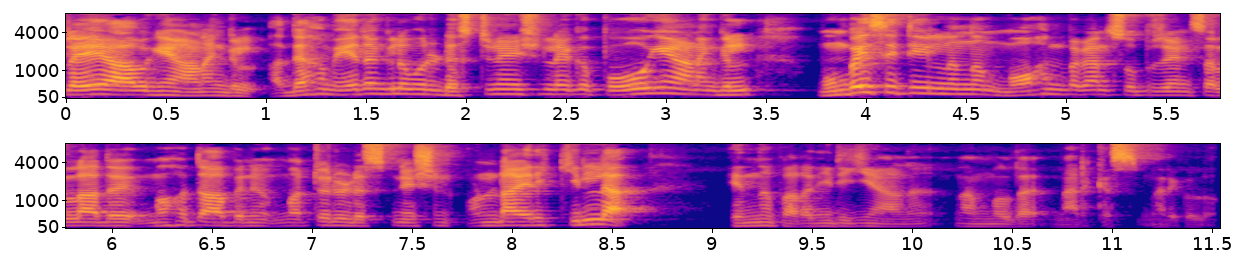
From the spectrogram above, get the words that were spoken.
പ്ലേ ആവുകയാണെങ്കിൽ അദ്ദേഹം ഏതെങ്കിലും ഒരു ഡെസ്റ്റിനേഷനിലേക്ക് പോവുകയാണെങ്കിൽ മുംബൈ സിറ്റിയിൽ നിന്നും മോഹൻ ബഗാൻ സൂപ്പർ ജയൻസ് അല്ലാതെ മെഹ്താബിന് മറ്റൊരു ഡെസ്റ്റിനേഷൻ ഉണ്ടായിരിക്കില്ല എന്ന് പറഞ്ഞിരിക്കുകയാണ് നമ്മളുടെ മാർക്കസ് മരിക്കുള്ളൂ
